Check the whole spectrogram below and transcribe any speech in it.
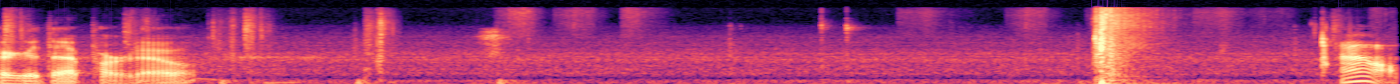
Figured that part out. Ow.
